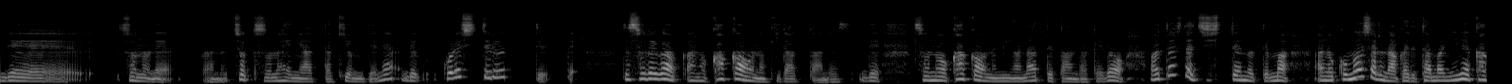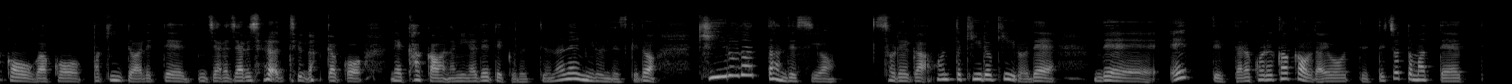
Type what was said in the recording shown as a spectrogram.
でそのねあのちょっとその辺にあった木を見てね「でこれ知ってる?」って言って。でそれがあのカカオの木だったんです。でそのカカオの実がなってたんだけど私たち知ってるのって、まあ、あのコマーシャルなんかでたまにねカカオがこうパキンと割れてジャラジャラジャラっていうなんかこうねカカオの実が出てくるっていうのはね見るんですけど黄色だったんですよ。それがほんと黄色黄色でで「え？っ?」て言ったら「これカカオだよ」って言って「ちょっと待って」って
